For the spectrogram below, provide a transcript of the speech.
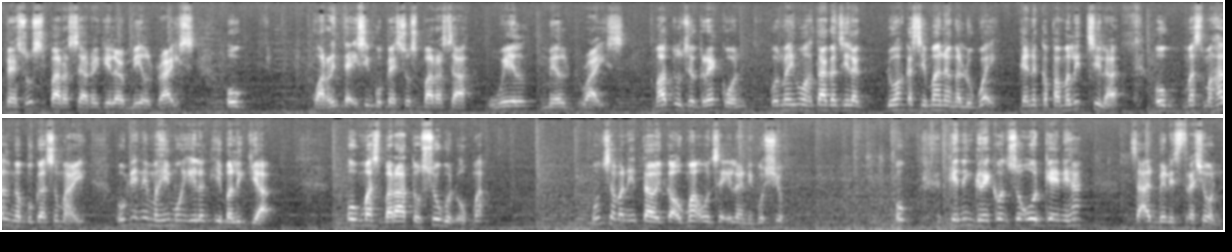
pesos para sa regular milled rice o 45 pesos para sa well milled rice. Matod sa Grecon, kung may hatagan sila duha ka semana nga lugway, kaya nagkapamalit sila og mas mahal nga bugas sumay ug di ni mahimong ilang ibaligya og mas barato sugod ugma. Unsa man itaw kaugmaon sa ilang negosyo. Og kining grekon suod kay niha sa administrasyon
